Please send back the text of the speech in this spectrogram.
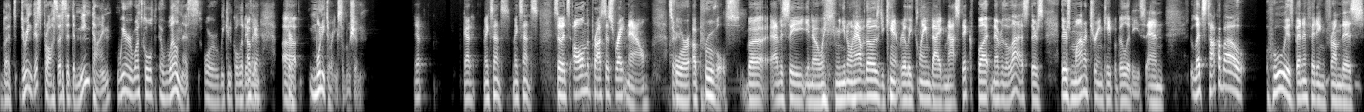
But during this process, at the meantime, we are what's called a wellness, or we can call it even okay. uh, sure. monitoring solution. Yep. Got it. Makes sense. Makes sense. So it's all in the process right now for approvals. But obviously, you know, when, when you don't have those, you can't really claim diagnostic. But nevertheless, there's there's monitoring capabilities. And let's talk about who is benefiting from this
